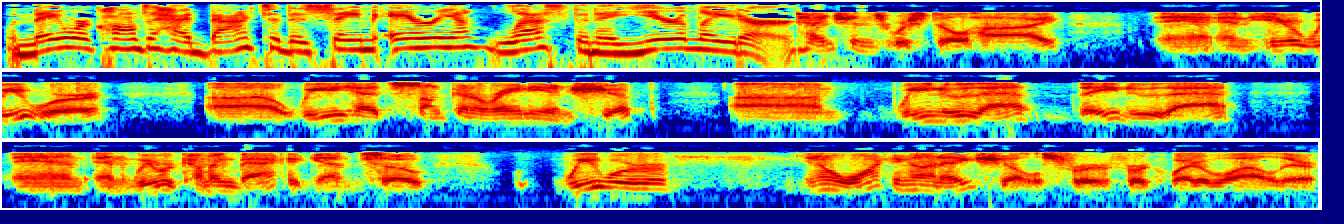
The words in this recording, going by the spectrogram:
when they were called to head back to the same area less than a year later. Tensions were still high, and, and here we were. Uh, we had sunk an Iranian ship. Um, we knew that. They knew that. And, and we were coming back again. So we were walking on eggshells for, for quite a while there.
